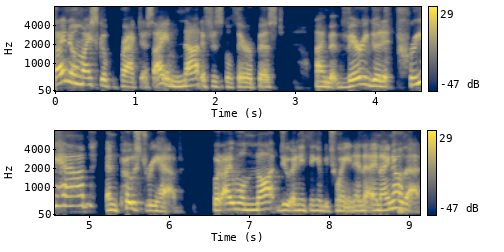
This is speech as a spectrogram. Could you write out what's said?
I, I know my scope of practice. I am not a physical therapist. I'm very good at prehab and post rehab, but I will not do anything in between. And and I know that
